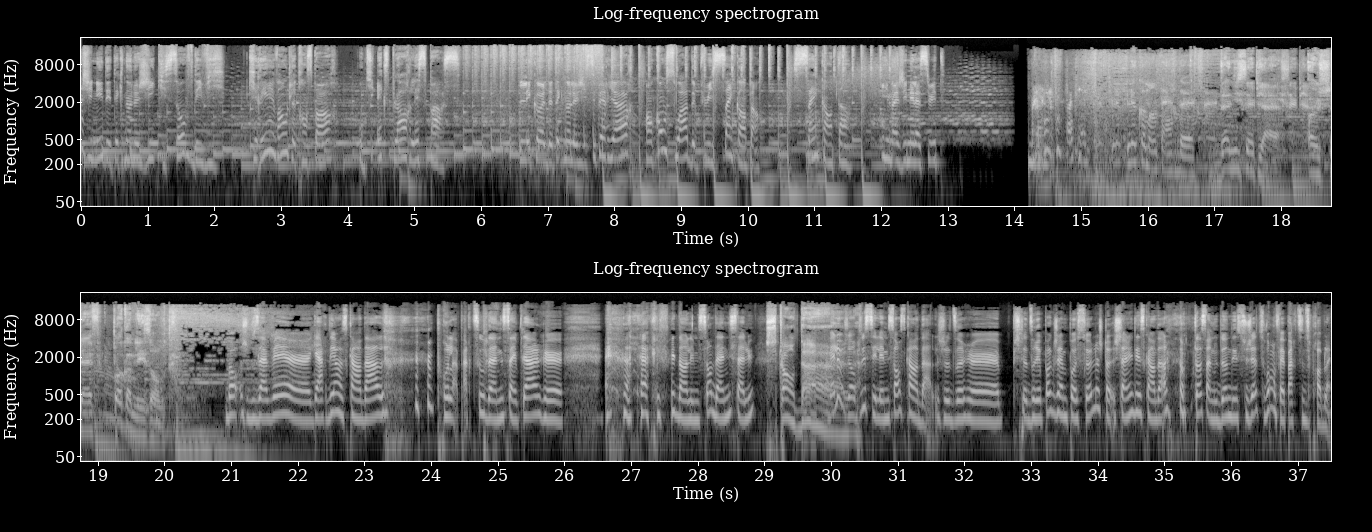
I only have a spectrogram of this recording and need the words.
Imaginez des technologies qui sauvent des vies, qui réinventent le transport ou qui explorent l'espace. L'École de technologie supérieure en conçoit depuis 50 ans. 50 ans. Imaginez la suite. Le, commentaire de Danny Saint-Pierre, un chef pas comme les autres. Bon, je vous avais euh, gardé un scandale pour la partie où Danny Saint-Pierre euh, arriver dans l'émission. Danny, salut. Scandale! Mais là, aujourd'hui, c'est l'émission Scandale. Je veux dire, euh, je te dirais pas que j'aime pas ça. Là. Je, suis des scandales, mais en même temps, ça nous donne des sujets. Tu vois, on fait partie du problème.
